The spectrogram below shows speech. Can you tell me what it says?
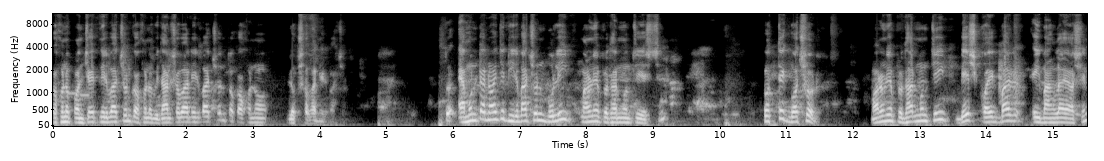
কখনো পঞ্চায়েত নির্বাচন, কখনো বিধানসভা নির্বাচন, তো কখনো লোকসভা নির্বাচন। তো এমনটা নয় যে নির্বাচন বলেই মাননীয় প্রধানমন্ত্রী এসছেন। প্রত্যেক বছর মাননীয় প্রধানমন্ত্রী বেশ কয়েকবার এই বাংলায় আসেন।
